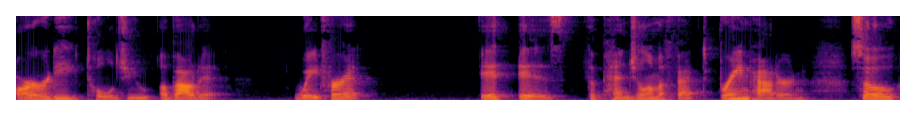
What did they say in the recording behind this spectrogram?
already told you about it. Wait for it. It is the pendulum effect brain pattern. So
